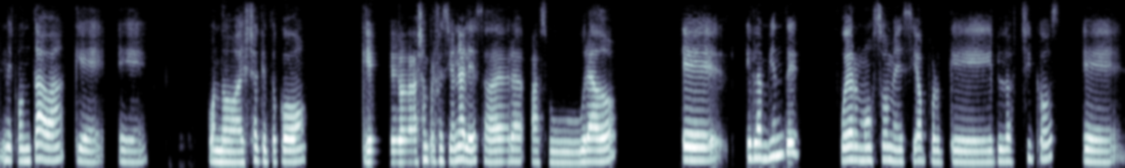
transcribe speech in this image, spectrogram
me contaba que eh, cuando a ella le tocó que vayan profesionales a dar a, su grado, eh, el ambiente fue hermoso, me decía, porque los chicos eh,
